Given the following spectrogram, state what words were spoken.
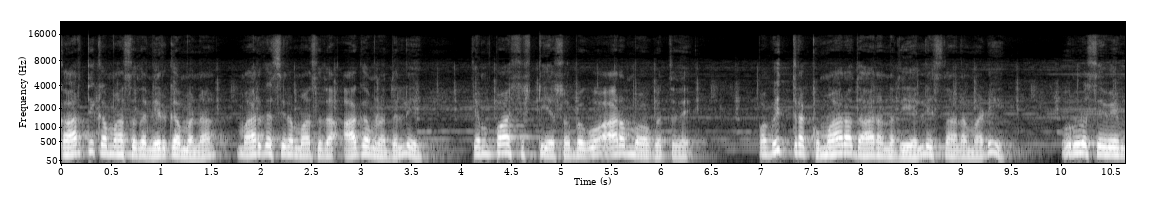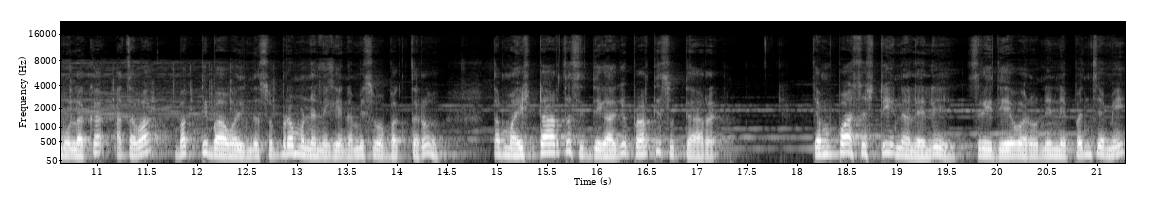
ಕಾರ್ತಿಕ ಮಾಸದ ನಿರ್ಗಮನ, ಮಾರ್ಗಶಿರ ಮಾಸದ ಆಗಮನದಲ್ಲಿ ಚಂಪಾಷಷ್ಠಿಯ ಸೊಬಗು ಆರಂಭವಾಗುತ್ತದೆ. ಪವಿತ್ರ ಕುಮಾರಧಾರ ನದಿಯಲ್ಲಿ ಸ್ನಾನ ಮಾಡಿ, ಉರುಳು ಸೇವೆ ಮೂಲಕ ಅಥವಾ ಭಕ್ತಿಭಾವದಿಂದ ಸುಬ್ರಹ್ಮಣ್ಯನಿಗೆ ನಮಿಸುವ ಭಕ್ತರು ತಮ್ಮ ಇಷ್ಟಾರ್ಥ ಸಿದ್ಧಿಗಾಗಿ ಪ್ರಾರ್ಥಿಸುತ್ತಾರೆ. ಚಂಪಾಷಷ್ಠಿ ಹಿನ್ನೆಲೆಯಲ್ಲಿ ಶ್ರೀದೇವರು ನಿನ್ನೆ ಪಂಚಮಿ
